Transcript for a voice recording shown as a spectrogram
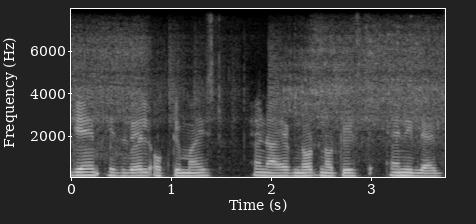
Game is well optimized and I have not noticed any lag.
